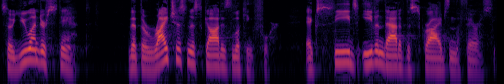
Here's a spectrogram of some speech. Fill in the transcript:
so you understand that the righteousness God is looking for exceeds even that of the scribes and the Pharisees.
